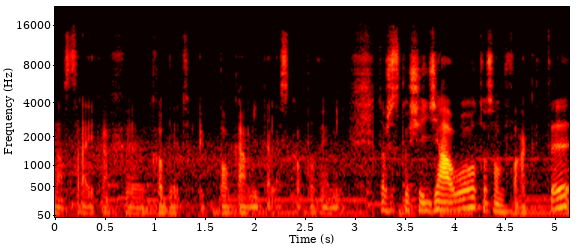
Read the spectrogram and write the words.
na strajkach e, kobiet pałkami teleskopowymi. To wszystko się działo, to są fakty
